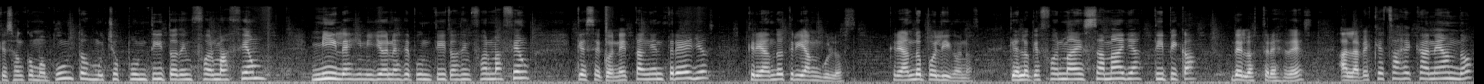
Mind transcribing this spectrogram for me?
que son como puntos, muchos puntitos de información, miles y millones de puntitos de información que se conectan entre ellos creando triángulos, creando polígonos, que es lo que forma esa malla típica de los 3D. A la vez que estás escaneando,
